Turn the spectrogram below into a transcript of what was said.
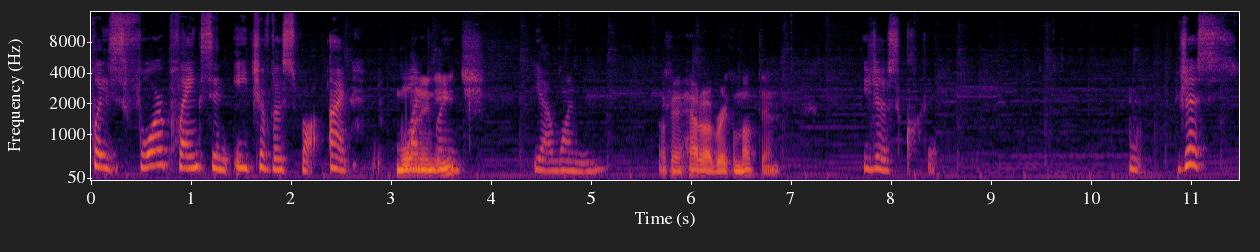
place four planks in each of those spots. Uh, One, One in plank. each. yeah, one. Okay, how do I break them up then? You just click it. Mm, Just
